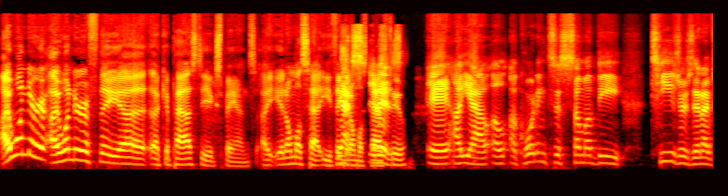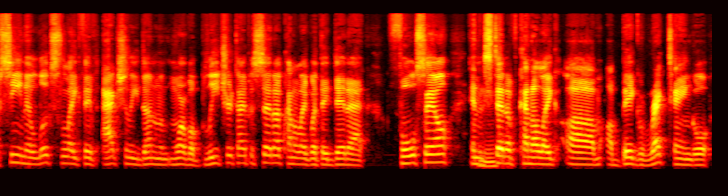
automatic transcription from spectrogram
I wonder. I wonder if the uh, capacity expands. I, it almost has. You think yes, it almost it has is. to? Uh, yeah, uh, according to some of the teasers that I've seen, it looks like they've actually done more of a bleacher type of setup, kind of like what they did at Full Sail, and mm-hmm. instead of kind of like um, a big rectangle,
